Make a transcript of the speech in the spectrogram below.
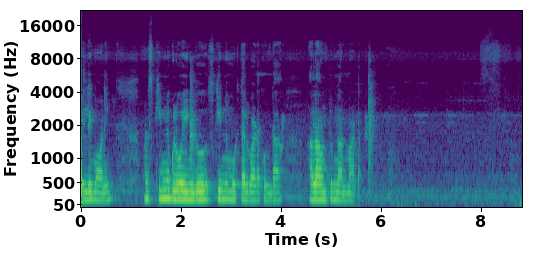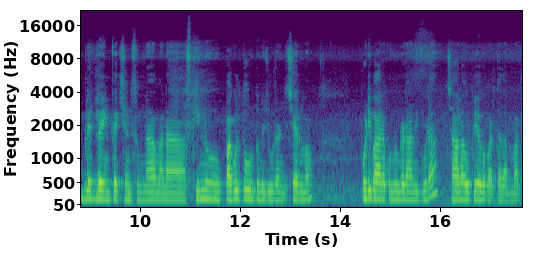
ఎర్లీ మార్నింగ్ మన స్కిన్ గ్లోయింగ్ స్కిన్ ముడతలు పడకుండా అలా ఉంటుంది అన్నమాట బ్లడ్లో ఇన్ఫెక్షన్స్ ఉన్నా మన స్కిన్ పగులుతూ ఉంటుంది చూడండి చర్మం. పొడి బారకుండా ఉండడానికి కూడా చాలా ఉపయోగపడుతుంది అన్నమాట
